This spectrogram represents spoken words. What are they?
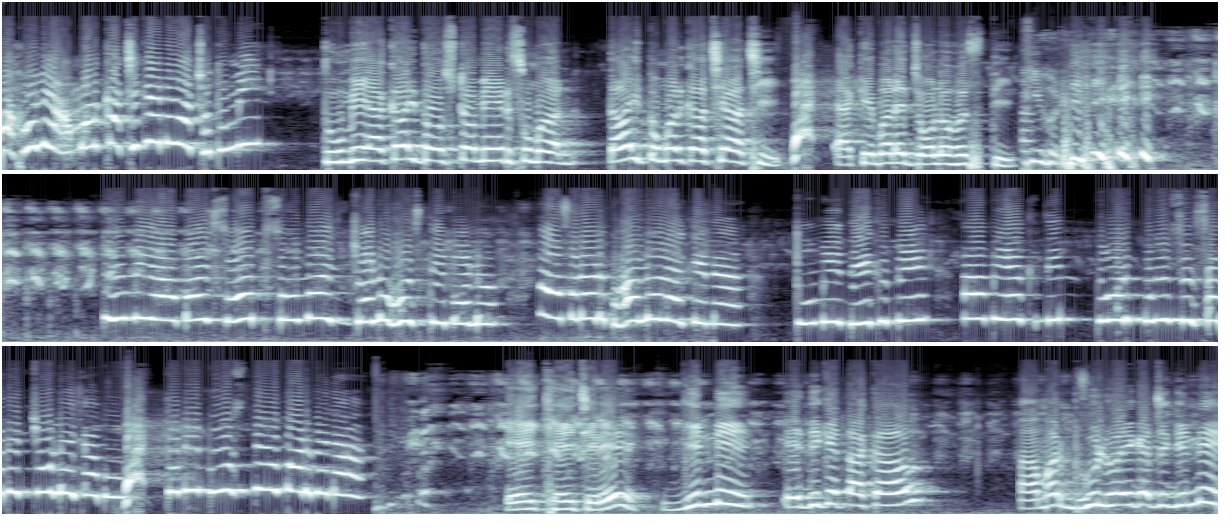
তাহলে আমার কাছে কেন আছো তুমি? তুমি একাই দশটা মেয়ের সমান তাই তোমার কাছে আছি। একেবারে জলহস্তি। তুমি আমায় সব সময় জলহস্তি বলো আমার আর ভালো লাগে না। তুমি দেখবে আমি একদিন পর পুলিশের সাথে চলে যাব। তুমি বুঝতেও পারবে না। এই খেয়েছে রে। গিন্নি এদিকে তাকাও। আমার ভুল হয়ে গেছে গিন্নি।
